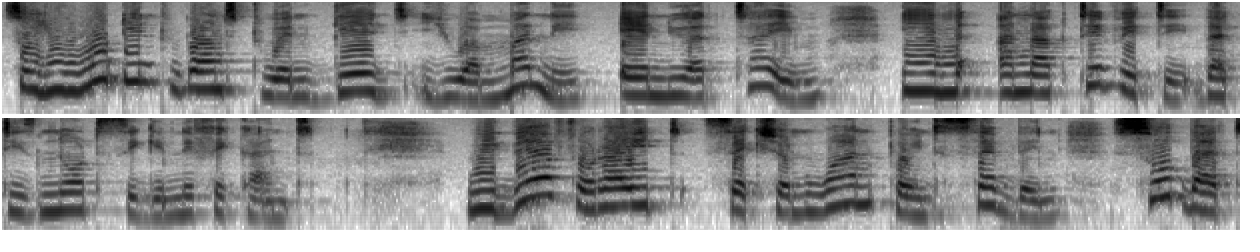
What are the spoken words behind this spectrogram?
So you wouldn't want to engage your money and your time in an activity that is not significant. We therefore write section 1.7 so that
